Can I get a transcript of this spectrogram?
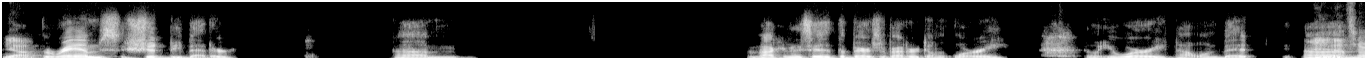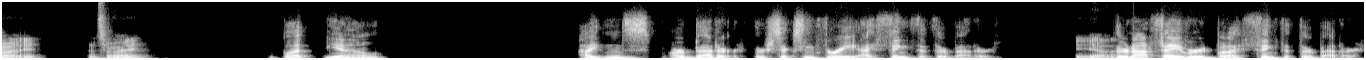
yeah, the Rams should be better. Um, I'm not going to say that the Bears are better. Don't worry. Don't you worry. Not one bit. yeah. That's Um, all right. That's all right. But, you know, Titans are better. They're six and three. I think that they're better. Yeah. They're not favored, but I think that they're better.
